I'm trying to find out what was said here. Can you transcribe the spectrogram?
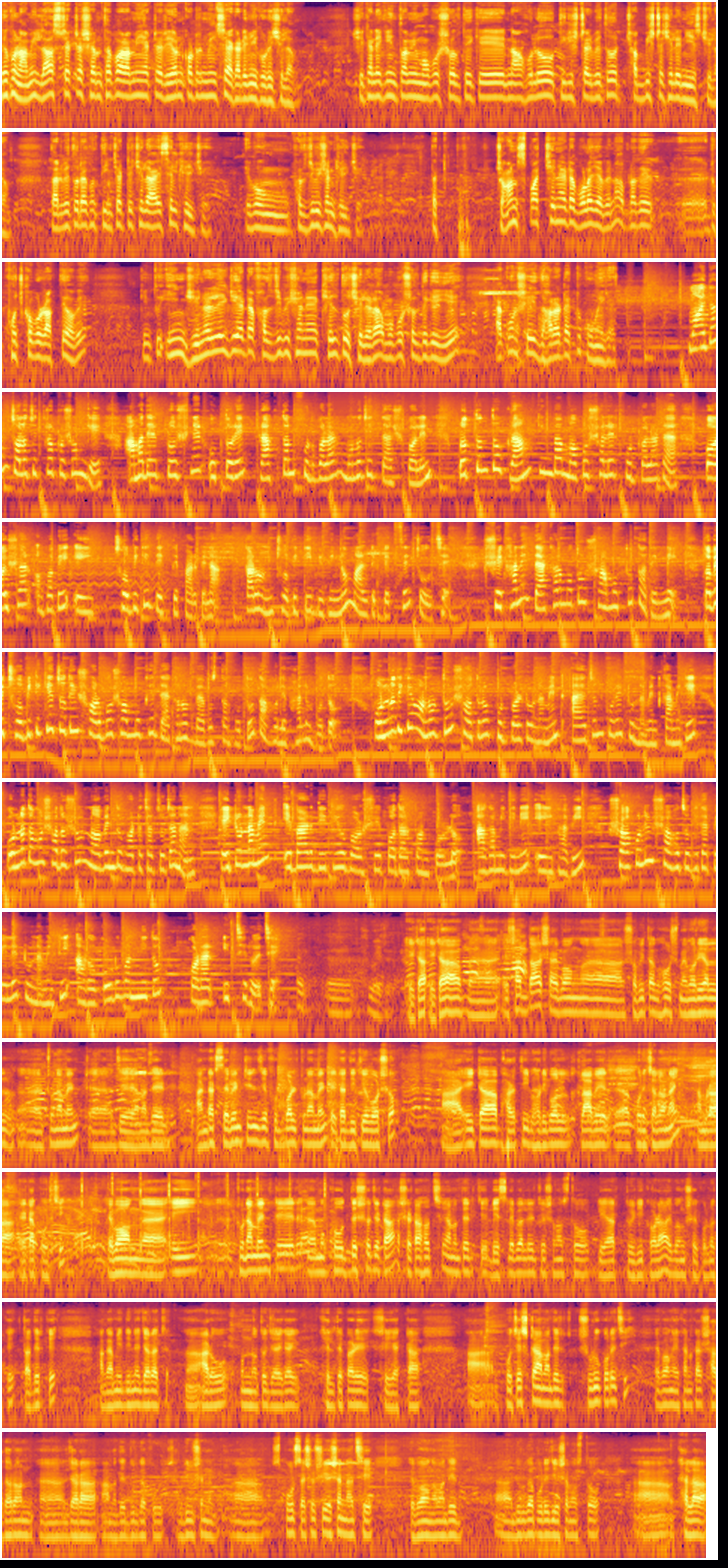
দেখুন আমি লাস্ট একটা শ্যামথাপার আমি একটা রেয়ন কটন মিলসে একাডেমি করেছিলাম। সেখানে কিন্তু আমি মফস্বল থেকে না হলেও তিরিশটার ভেতর ছাব্বিশটা ছেলে নিয়ে এসেছিলাম। তার ভেতর এখন তিন চারটে ছেলে আইএসএল খেলছে এবং ফার্স্ট ডিভিশন খেলছে। তা চান্স পাচ্ছে না এটা বলা যাবে না, আপনাদের একটু খোঁজ খবর রাখতে হবে। কিন্তু ইন জেনারেল যে একটা ফার্স্ট ডিভিশনে খেলতো ছেলেরা মফস্বল থেকে গিয়ে, এখন সেই ধারাটা একটু কমে গেছে। ময়দান চলচ্চিত্র প্রসঙ্গে আমাদের প্রশ্নের উত্তরে প্রাক্তন ফুটবলার মনোজিৎ দাস বলেন, প্রত্যন্ত গ্রাম কিংবা মফস্বলের ফুটবলাররা পয়সার অভাবে এই ছবিটি দেখতে পারবে না। কারণ ছবিটি বিভিন্ন মাল্টিপ্লেক্সে চলছে। সেখানে দেখার মতো সামর্থ্য তাদের নেই। তবে ছবিটিকে যদি সর্বসম্মুখে দেখানোর ব্যবস্থা হতো, তাহলে ভালো হতো। অন্যদিকে অনূর্ধ্ব সতেরো ফুটবল টুর্নামেন্ট আয়োজন করে টুর্নামেন্ট কমিটির অন্যতম সদস্য নবেন্দু ভট্টাচার্য জানান, এই টুর্নামেন্ট এবার দ্বিতীয় বর্ষে পদার্পণ করল। আগামী দিনে এইভাবেই সকলের সহযোগিতা পেলে টুর্নামেন্টটি আরও গৌরবান্বিত করার ইচ্ছে রয়েছে। এটা এটা এরশাদ দাস এবং সবিতা ঘোষ মেমোরিয়াল টুর্নামেন্ট যে আমাদের আন্ডার সেভেন্টিন যে ফুটবল টুর্নামেন্ট এটা দ্বিতীয় বর্ষ। এইটা ভারতী ভলিবল ক্লাবের পরিচালনায় আমরা এটা করছি। এবং এই টুর্নামেন্টের মুখ্য উদ্দেশ্য যেটা, সেটা হচ্ছে আমাদের যে বেস লেভেলের যে সমস্ত প্লেয়ার তৈরি করা এবং সেগুলোকে, তাদেরকে আগামী দিনে যারা আরও উন্নত জায়গায় খেলতে পারে সেই একটা প্রচেষ্টা আমাদের শুরু করেছি এবং এখানকার সাধারণ যারা আমাদের Durgapur sub division sports association আছে এবং আমাদের দুর্গাপুরে যে সমস্ত খেলা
